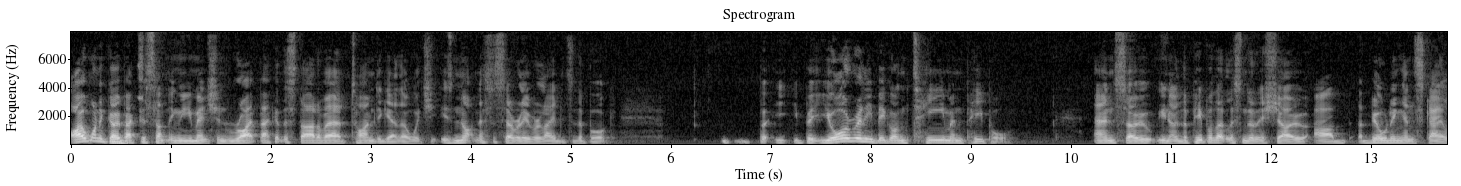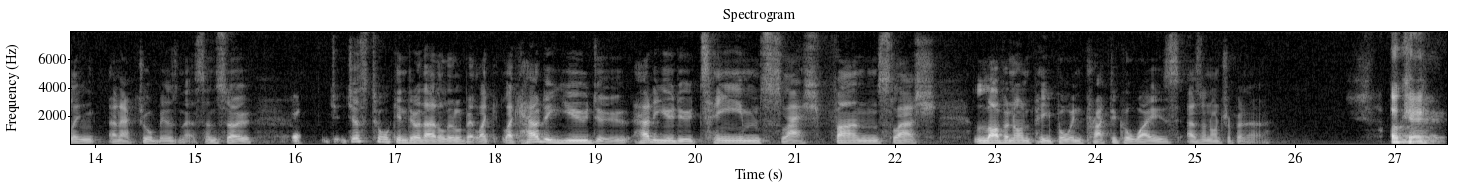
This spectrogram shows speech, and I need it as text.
I want to go mm. back to something you mentioned right back at the start of our time together, which is not necessarily related to the book, but but you're really big on team and people, And so, you know, the people that listen to this show are building and scaling an actual business. And so, j- just talk into that a little bit. Like, like how do you do? How do you do team slash fun slash loving on people in practical ways as an entrepreneur? Okay,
